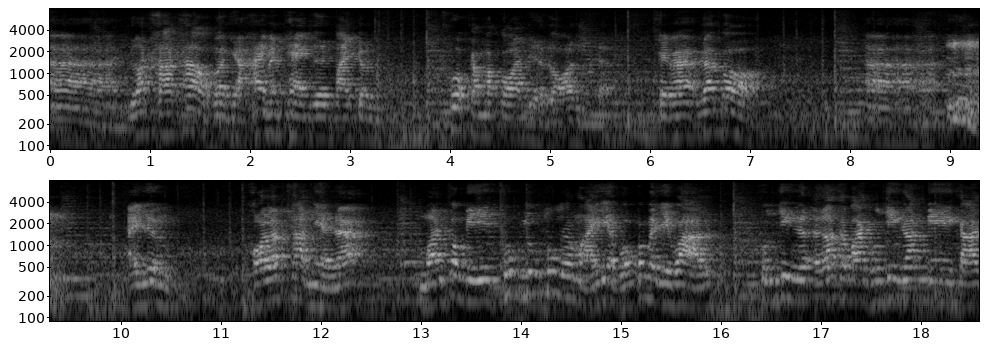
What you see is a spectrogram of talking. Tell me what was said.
อ่าราคาข้าวก็อย่าให้มันแพงเกินไปจนพวกกรรมกรเดือดร้อนครับใช่ไหมแล้วก็อ่าไอเรื่องคอร์รัปชันเนี่ยนะมันก็มีทุกยุคทุกสมัยเนี่ยผมก็ไม่ได้ว่าคุณยิ่งรัฐบาลคุณยิ่งรักษณ์มีการ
